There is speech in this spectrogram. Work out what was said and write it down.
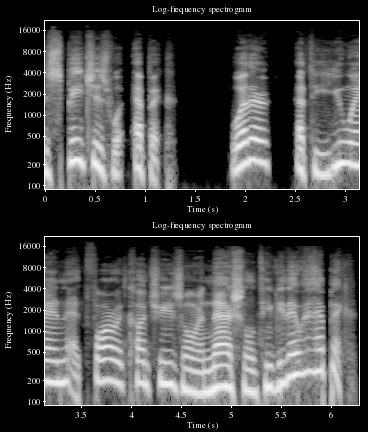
His speeches were epic. Whether at the UN, at foreign countries, or on national TV, they were epic.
